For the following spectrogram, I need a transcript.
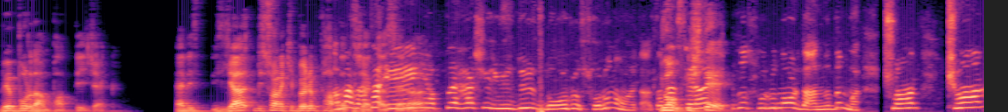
ve buradan patlayacak. Yani ya bir sonraki bölüm Ama patlatacak zaten mesela. Yaptığı her şey yüzde yüz doğru. Sorun orada. Zaten Yok, işte- yaptığı sorun orada anladın mı? Şu an şu an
